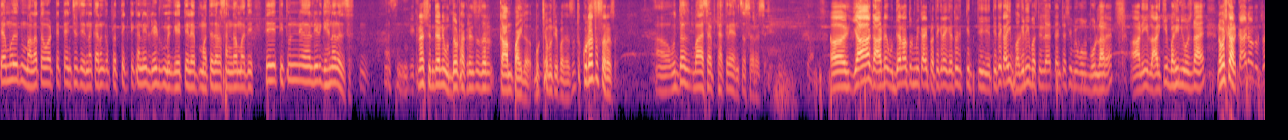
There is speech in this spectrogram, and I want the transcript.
त्यामुळे मला तर वाटतं त्यांचेच ना कारण का प्रत्येक ठिकाणी लीड घेतलेलं आहे मतदारसंघामध्ये ते तिथून लीड घेणारच. एकनाथ शिंदे आणि उद्धव ठाकरेंचं जर काम पाहिलं मुख्यमंत्रीपदाचं तर कुणाचं सरस आहे? उद्धव बाळासाहेब ठाकरे यांचं सरस आहे. या गार्ड उद्यानातून मी काही प्रतिक्रिया घेतो की ति- तिथे काही भगिनी बसलेल्या आहेत त्यांच्याशी मी बो- बोलणार आहे. आणि लाडकी बहीण योजना आहे. नमस्कार काय नाव तुमचं?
